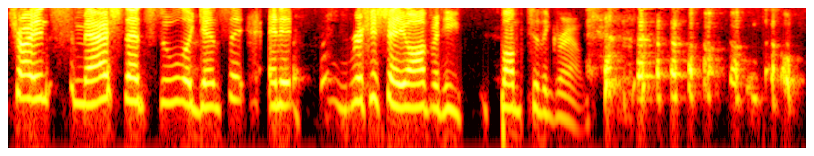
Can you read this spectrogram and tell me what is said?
try and smash that stool against it, and it ricochet off, and he bumped to the ground. Oh, no.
